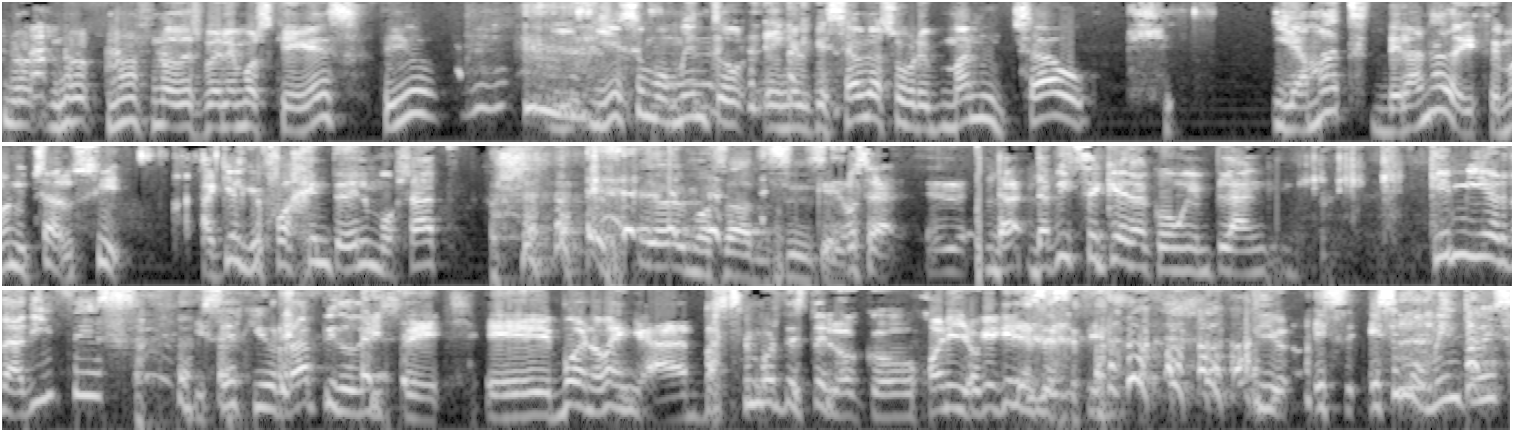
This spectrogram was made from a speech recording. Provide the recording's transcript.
No, no, no, no desvelemos quién es, tío. Y, y ese momento en el que se habla sobre Manu Chao y Amat de la nada dice Manu Chao, sí, aquel que fue agente del Mossad. Era el Mossad, sí, sí. Que, o sea, Da- David se queda con en plan, ¿qué mierda dices? Y Sergio rápido dice, eh, bueno, venga, pasemos de este loco. Juanillo, ¿qué querías decir? Tío, ese, ese momento es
